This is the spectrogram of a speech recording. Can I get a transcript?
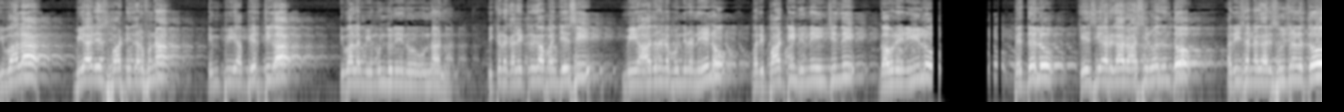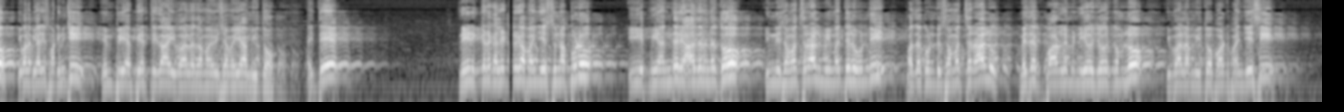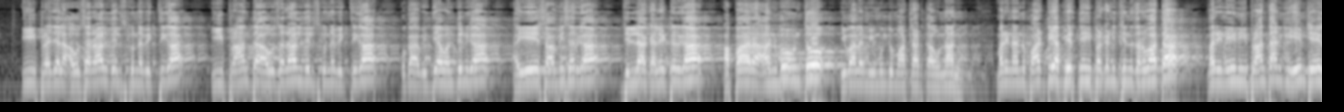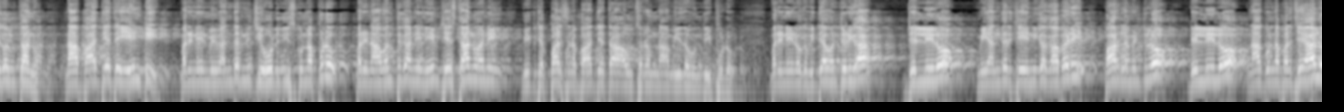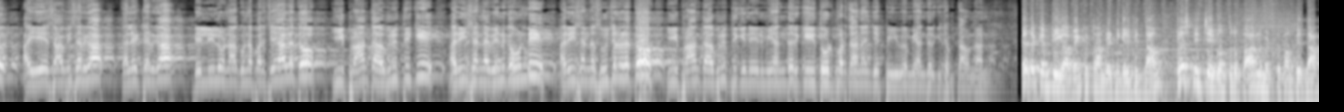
ఇవాళ BRS party తరఫున MP అభ్యర్థిగా ఇవాళ మీ ముందు నేను ఉన్నాను. ఇక్కడ కలెక్టర్గా పనిచేసి మీ ఆదరణ పొందిన నేను మరి పార్టీ నిర్ణయించింది గౌరవనీయులు పెద్దలు కేసీఆర్ గారు ఆశీర్వాదంతో హరీష్ అన్న గారి సూచనలతో ఇవాళ బీఆర్ఎస్ పార్టీ నుంచి ఎంపీ అభ్యర్థిగా ఇవాళ సమావేశమయ్యా మీతో. అయితే నేను ఇక్కడ కలెక్టర్గా పనిచేస్తున్నప్పుడు ఈ మీ అందరి ఆదరణతో ఇన్ని సంవత్సరాలు మీ మధ్యలో ఉండి పదకొండు సంవత్సరాలు మెదక్ పార్లమెంట్ నియోజకవర్గంలో ఇవాళ మీతో పాటు పనిచేసి ఈ ప్రజల అవసరాలు తెలుసుకున్న వ్యక్తిగా ఈ ప్రాంత అవసరాలు తెలుసుకున్న వ్యక్తిగా ఒక విద్యావంతునిగా ఐఏఎస్ ఆఫీసర్గా జిల్లా కలెక్టర్గా అపార అనుభవంతో ఇవాళ మీ ముందు మాట్లాడుతా ఉన్నాను. మరి నన్ను పార్టీ అభ్యర్థి ప్రకటించిన తర్వాత మరి నేను ఈ ప్రాంతానికి ఏం చేయగలుగుతాను? నా బాధ్యత ఏంటి? మరి నేను మీ అందరి నుంచి ఓటు తీసుకున్నప్పుడు మరి నా వంతుగా నేను ఏం చేస్తాను అని మీకు చెప్పాల్సిన బాధ్యత అవసరం నా మీద ఉంది ఇప్పుడు. మరి నేను ఒక విద్యావంతుడిగా ఢిల్లీలో మీ అందరిచే ఎన్నిక కాబట్టి పార్లమెంటులో ఢిల్లీలో నాకున్న పరిచయాలు ఐఏఎస్ ఆఫీసర్గా కలెక్టర్గా ఢిల్లీలో నాకున్న పరిచయాలతో ఈ ప్రాంత అభివృద్ధికి హరీష్ అన్న వెనుక ఉండి హరీష్ అన్న సూచనలతో ఈ ప్రాంత అభివృద్ధికి నేను మీ అందరికీ తోడ్పడతానని చెప్పి మీ అందరికీ చెప్తా ఉన్నాను. మెదక్ ఎంపీగా వెంకట్రామరెడ్డిని గెలిపిద్దాం ప్రశ్నించే గొంతును పార్లమెంట్కు పంపిద్దాం.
